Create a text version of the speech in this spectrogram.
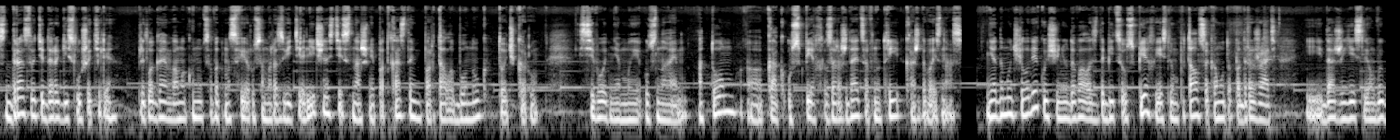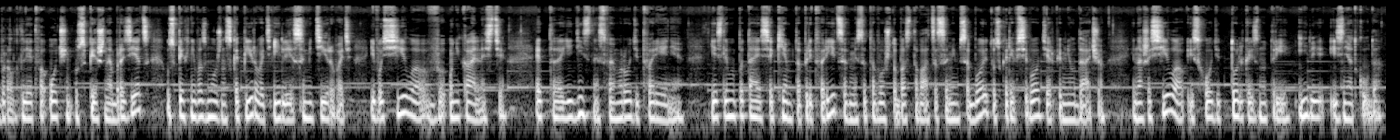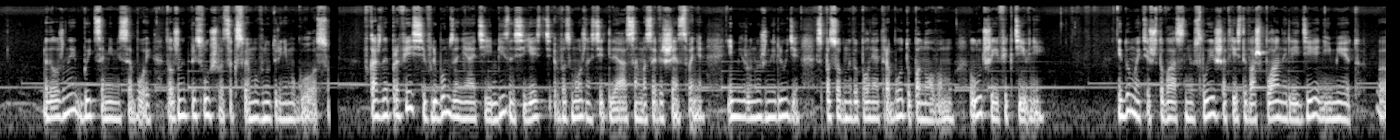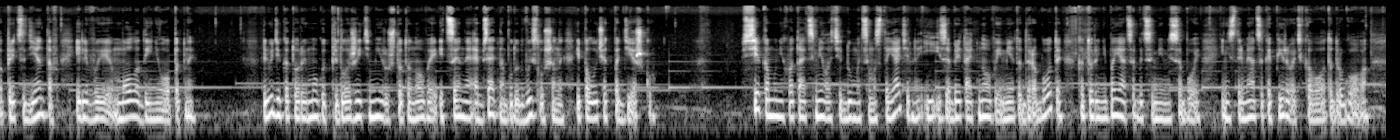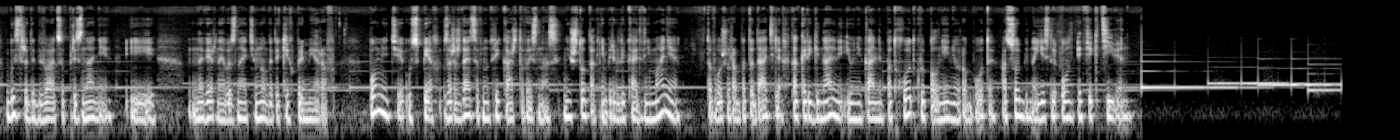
Здравствуйте, дорогие слушатели! Предлагаем вам окунуться в атмосферу саморазвития личности с нашими подкастами портала bonuk.ru. Сегодня мы узнаем о том, э, как успех зарождается внутри каждого из нас. Ни одному человеку еще не удавалось добиться успеха, если он пытался кому-то подражать. И даже если он выбрал для этого очень успешный образец, успех невозможно скопировать или сымитировать. Его сила в уникальности. Это единственное в своем роде творение. Если мы пытаемся кем-то притвориться вместо того, чтобы оставаться самим собой, то, скорее всего, терпим неудачу. И наша сила исходит только изнутри или из ниоткуда. Мы должны быть самими собой, должны прислушиваться к своему внутреннему голосу. В каждой профессии, в любом занятии и бизнесе есть возможности для самосовершенствования, и миру нужны люди, способные выполнять работу по-новому, лучше и эффективней. Не думайте, что вас не услышат, если ваш план или идея не имеют э, прецедентов или вы молоды и неопытны. Люди, которые могут предложить миру что-то новое и ценное, обязательно будут выслушаны и получат поддержку. Все, кому не хватает смелости думать самостоятельно и изобретать новые методы работы, которые не боятся быть самими собой и не стремятся копировать кого-то другого, быстро добиваются признания. И, наверное, вы знаете много таких примеров. Помните, успех зарождается внутри каждого из нас. Ничто так не привлекает внимание того же работодателя, как оригинальный и уникальный подход к выполнению работы, особенно если он эффективен.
